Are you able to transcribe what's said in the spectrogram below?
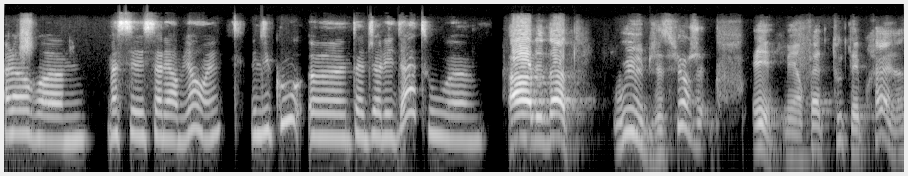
Alors, euh, bah ça a l'air bien, ouais. Mais du coup, euh, tu as déjà les dates ou euh? Ah, les dates Oui, bien sûr. Je... Eh, mais en fait, tout est prêt. Hein.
